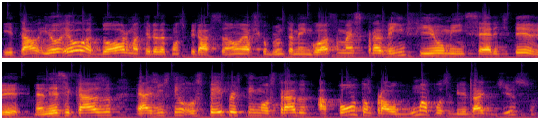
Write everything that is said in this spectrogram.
e tal. Eu, eu adoro uma teoria da conspiração, eu acho que o Bruno também gosta, mas para ver em filme, em série de TV, né? Nesse caso, é, a gente tem os papers que têm mostrado apontam para alguma possibilidade disso?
